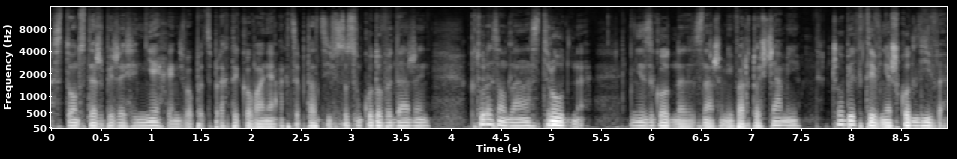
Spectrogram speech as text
Stąd też bierze się niechęć wobec praktykowania akceptacji w stosunku do wydarzeń, które są dla nas trudne, niezgodne z naszymi wartościami czy obiektywnie szkodliwe.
